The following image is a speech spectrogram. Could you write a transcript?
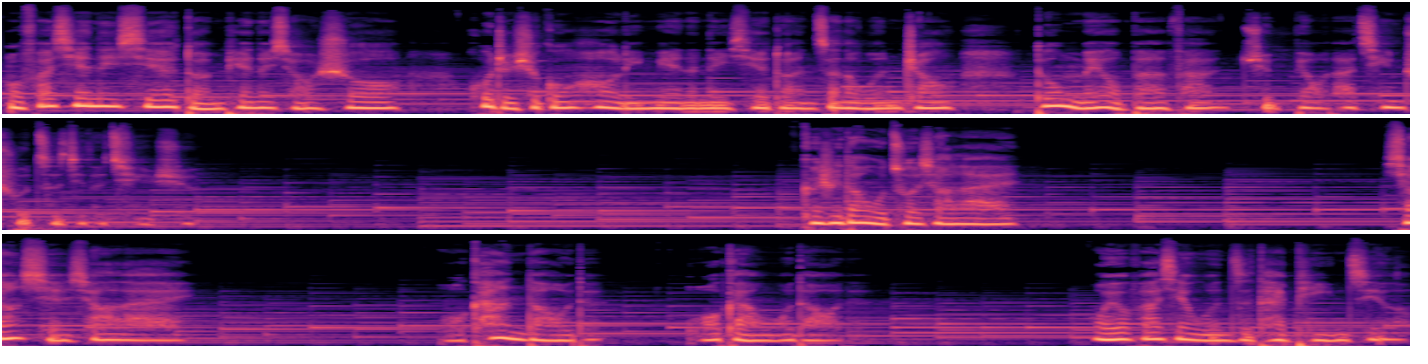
我发现那些短篇的小说，或者是公号里面的那些短暂的文章，都没有办法去表达清楚自己的情绪。可是，当我坐下来，想写下来我看到的、我感悟到的，我又发现文字太贫瘠了。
